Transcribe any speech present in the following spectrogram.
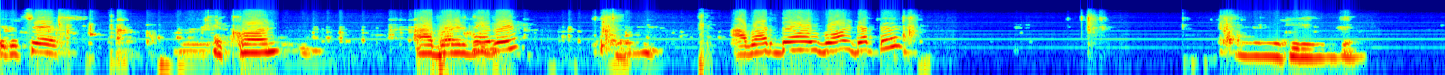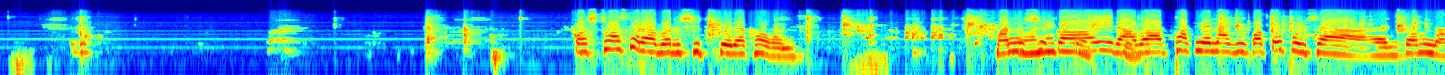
এটা শেষ। এখন আবার দিবে? আবার দেওয়া হইব এটাতে। কষ্ট আছে রাবার শীত করে রাখা মানুষে কয় রাবার থাকলে নাকি কত পয়সা? একদম না।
